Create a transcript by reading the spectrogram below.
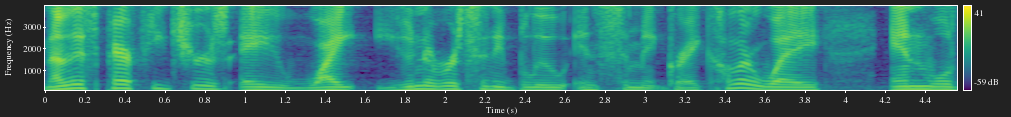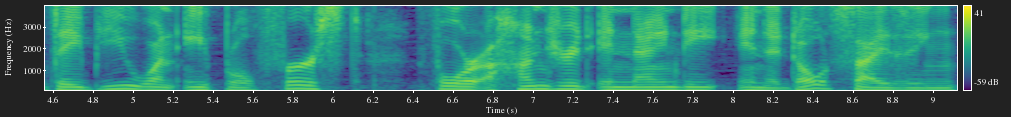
Now, this pair features a white university blue and cement gray colorway and will debut on April 1st for 190 in adult sizing.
